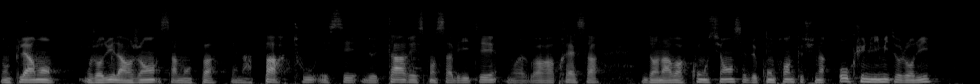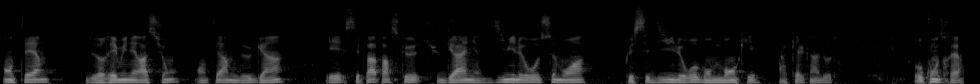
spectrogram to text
Donc clairement, aujourd'hui, l'argent, ça manque pas. Il y en a partout et c'est de ta responsabilité, on va le voir après ça, d'en avoir conscience et de comprendre que tu n'as aucune limite aujourd'hui en termes de rémunération, en termes de gains. Et c'est pas parce que tu gagnes 10 000 euros ce mois que ces 10 000 euros vont manquer à quelqu'un d'autre. Au contraire,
